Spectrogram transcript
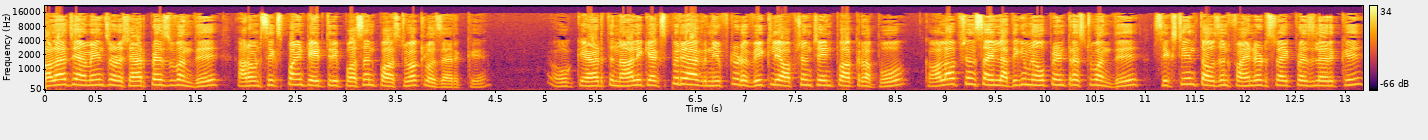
பாலாஜி அமைன்ஸோட ஷேர் ப்ரைஸ் வந்து around six point eight three percent பாசிட்டிவாக க்ளோஸ் ஆயிருக்கு. ஓகே அடுத்து நாளைக்கு எக்ஸ்பைரி ஆகிற நிஃப்டோட வீக்லி ஆப்ஷன் செயின் பார்க்குறப்போ கால் ஆப்ஷன் சைடில் அதிகம் ஓப்பன் இன்ட்ரெஸ்ட் வந்து sixteen thousand five hundred strike ப்ரைஸில் இருக்குது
